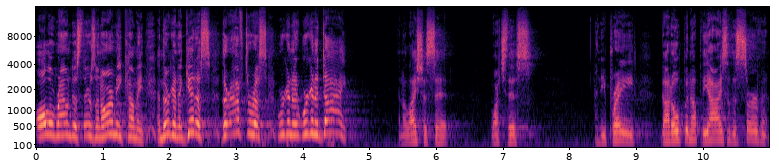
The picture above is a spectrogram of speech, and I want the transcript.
all around us there's an army coming and they're going to get us. They're after us. We're going we're going to die. And Elisha said, Watch this. And he prayed, God opened up the eyes of the servant.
